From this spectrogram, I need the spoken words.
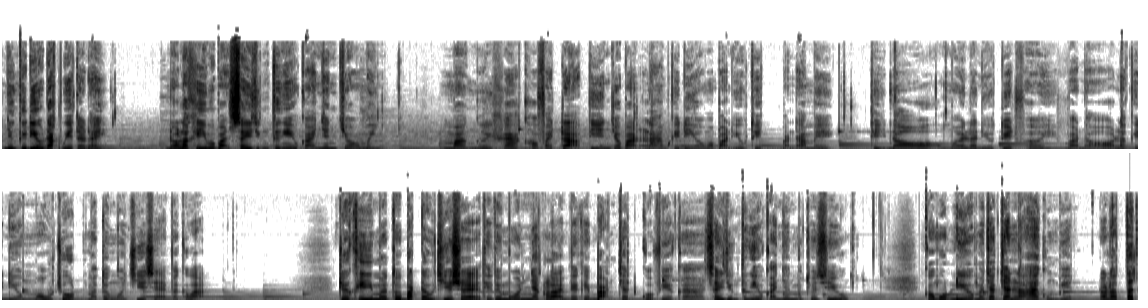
Nhưng cái điều đặc biệt ở đây, đó là khi mà bạn xây dựng thương hiệu cá nhân cho mình, mà người khác họ phải trả tiền cho bạn làm cái điều mà bạn yêu thích, bạn đam mê thì đó mới là điều tuyệt vời và đó là cái điều mấu chốt mà tôi muốn chia sẻ với các bạn. Trước khi mà tôi bắt đầu chia sẻ thì tôi muốn nhắc lại về cái bản chất của việc à, xây dựng thương hiệu cá nhân một chút xíu. Có một điều mà chắc chắn là ai cũng biết, đó là tất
